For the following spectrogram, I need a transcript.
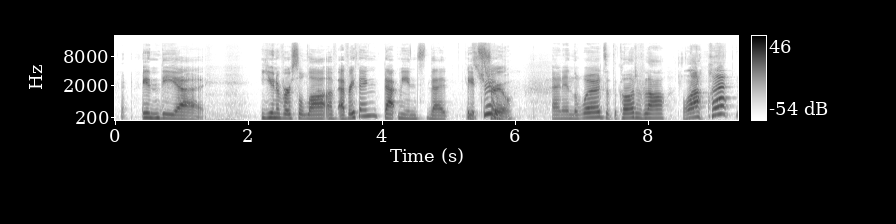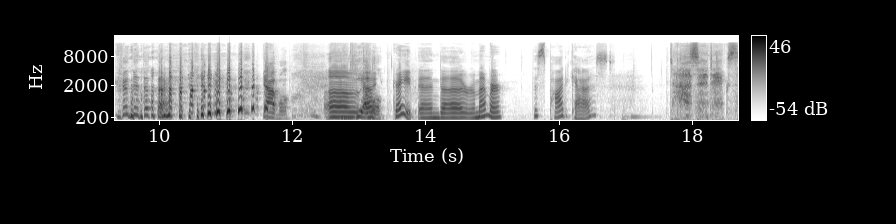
in the uh, universal law of everything. That means that it's, It's true. true. And in the words of the court of law, la gavel. Um, Gavel. uh, great. And uh, remember, this podcast doesn't exist.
